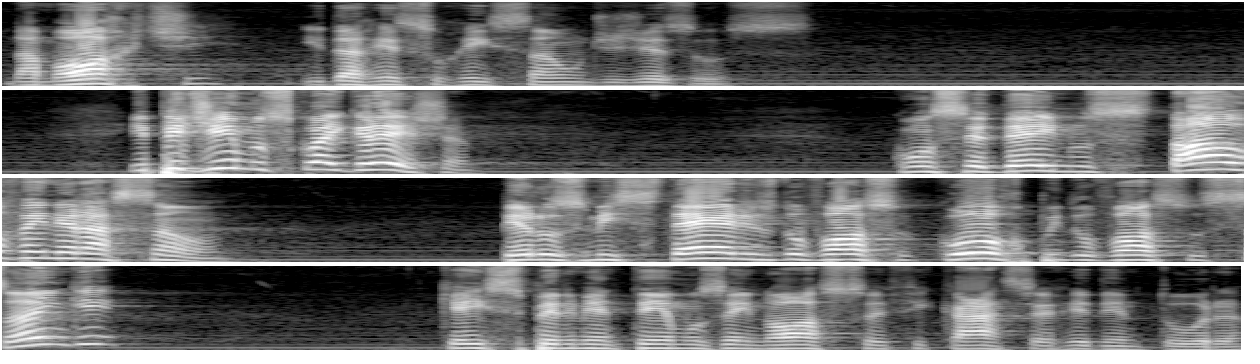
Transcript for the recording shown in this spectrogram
da morte e da ressurreição de Jesus. E pedimos com a igreja, concedei-nos tal veneração pelos mistérios do vosso corpo e do vosso sangue, que experimentemos em nossa eficácia redentora.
